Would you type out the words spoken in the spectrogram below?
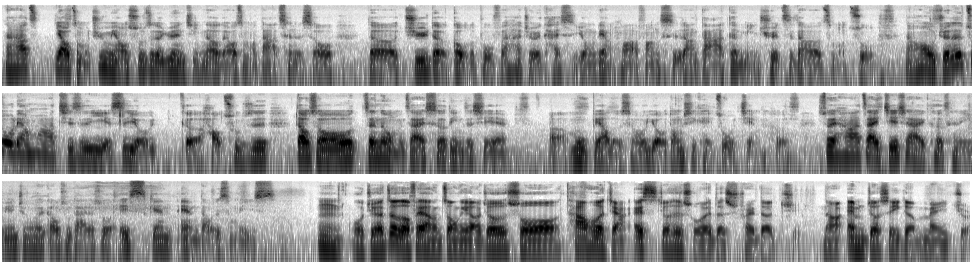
那他要怎么去描述这个愿景，到底要怎么达成的时候的 G 的够的部分，他就会开始用量化的方式，让大家更明确知道要怎么做。然后我觉得做量化其实也是有一个好处，就是到时候真的我们在设定这些。呃，目标的时候有东西可以做检核，所以他在接下来课程里面就会告诉大家说，S 跟 M 到底是什么意思？嗯，我觉得这个非常重要，就是说他会讲 S 就是所谓的 strategy，然后 M 就是一个 major，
